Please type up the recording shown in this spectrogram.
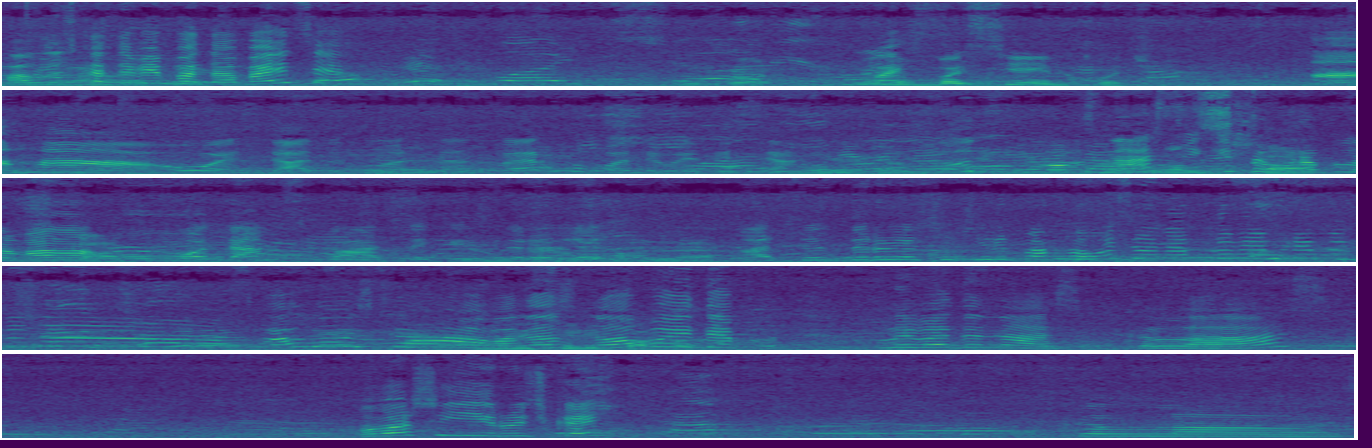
Павлуська, тобі подобається? Він в басейн хоче. Ага, ось так, тут можна зверху подивитися. Тут повз нас тільки що пропливала. О, там скат такий здоров'язний. А це, до речі, черепаха. Ось вона пливе прямо до нас. Павлуська, вона знову йде, пливе до нас. Клас. Помаш її ручкою. Клас.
